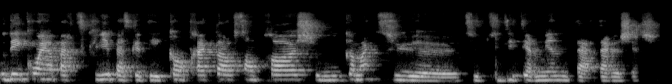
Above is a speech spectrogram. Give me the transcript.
ou des coins en particulier parce que tes contracteurs sont proches ou comment tu, euh, tu, détermines ta, ta recherche?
